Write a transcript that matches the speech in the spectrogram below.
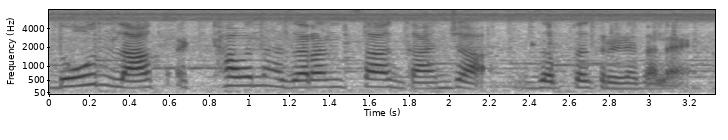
दोन लाख अठ्ठावन्न हजारांचा गांजा जप्त करण्यात आला आहे.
